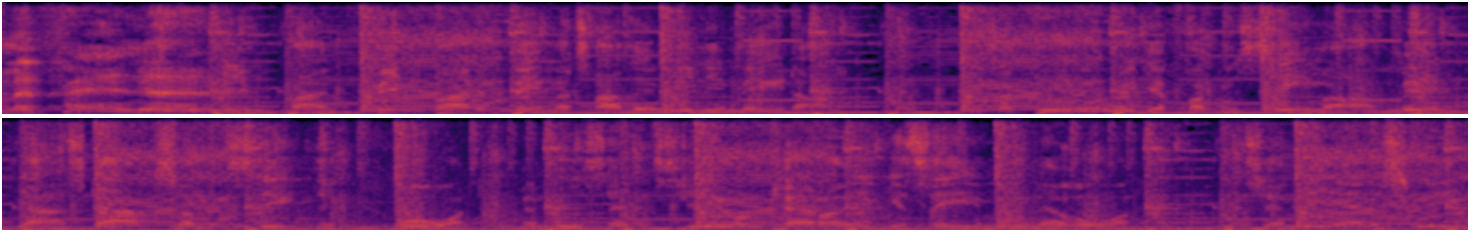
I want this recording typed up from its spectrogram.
Som er fanden. Hvis mit liv var en film, var det 35 mm Så kunne du ikke fucking se mig Men jeg er skarp som et sigtet ord. Men modsat tjeven kan du ikke se mine horn Mit charmerende smil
